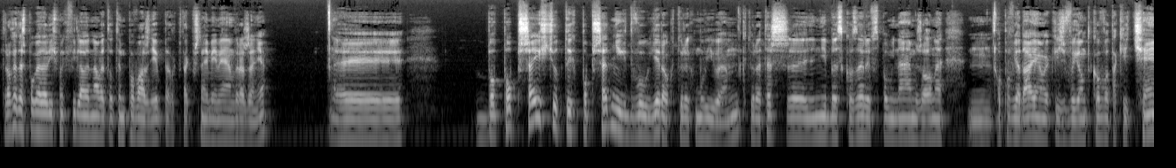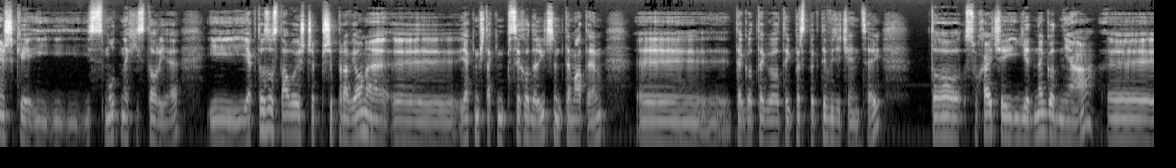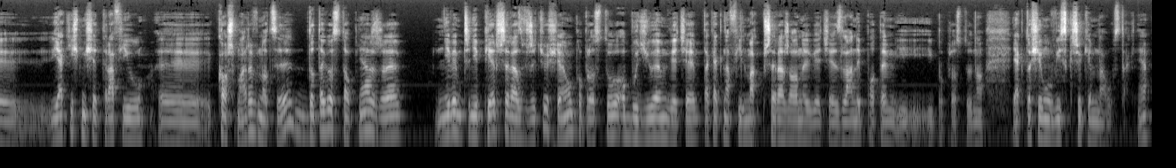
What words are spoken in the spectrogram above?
Trochę też pogadaliśmy chwilę nawet o tym poważnie, tak, tak przynajmniej miałem wrażenie. Yy, bo po przejściu tych poprzednich dwóch gier, o których mówiłem, które też e, nie bez kozery wspominałem, że one mm, opowiadają jakieś wyjątkowo takie ciężkie i, i, i smutne historie i jak to zostało jeszcze przyprawione y, jakimś takim psychodelicznym tematem y, tego, tego, tej perspektywy dziecięcej, to słuchajcie, jednego dnia jakiś mi się trafił koszmar w nocy do tego stopnia, że nie wiem, czy nie pierwszy raz w życiu się po prostu obudziłem, wiecie, tak jak na filmach, przerażony, wiecie, zlany potem i, i po prostu, no, jak to się mówi, z krzykiem na ustach, nie?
